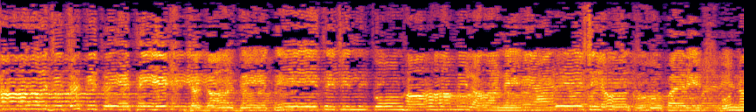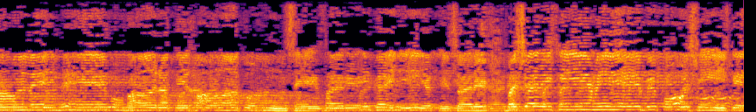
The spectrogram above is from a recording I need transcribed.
آج چکتے تھے۔ جگہ دیتے جن کو ہاں ملانے عرش آنکھوں پر بنا لینے مبارک خاک سے بھر گئی اکثر بشر کی عیب پوشی کے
